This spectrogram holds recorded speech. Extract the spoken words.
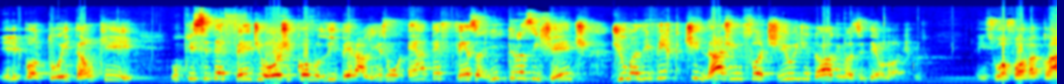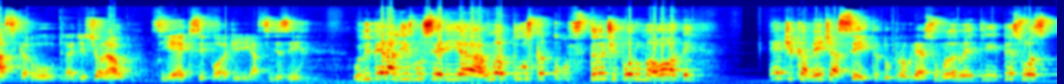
Ele pontua então que o que se defende hoje como liberalismo é a defesa intransigente de uma libertinagem infantil e de dogmas ideológicos. Em sua forma clássica ou tradicional, se é que se pode assim dizer, o liberalismo seria uma busca constante por uma ordem eticamente aceita do progresso humano entre pessoas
